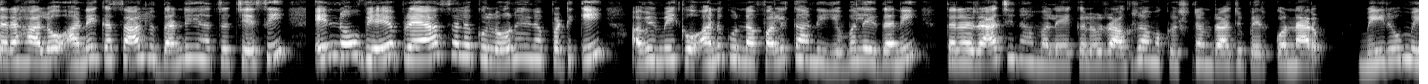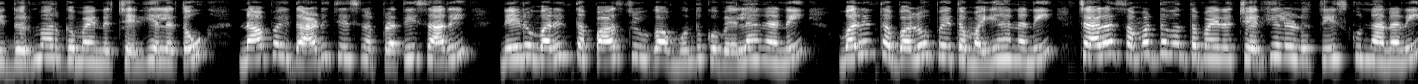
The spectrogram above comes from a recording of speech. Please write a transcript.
తరహాలో అనేక సార్లు దండయాత్ర చేసి ఎన్నో వ్యయ ప్రయాసాలకు లోనైనప్పటికీ అవి మీకు అనుకున్న ఫలితాన్ని ఇవ్వలేదని తన రాజీనామా లేఖలో రఘురామకృష్ణంరాజు పేర్కొన్నారు. మీరు మీ దుర్మార్గమైన చర్యలతో నాపై దాడి చేసిన ప్రతిసారి నేను మరింత పాజిటివ్గా ముందుకు వెళ్ళానని మరింత బలోపేతం అయ్యానని చాలా సమర్థవంతమైన చర్యలను తీసుకున్నానని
